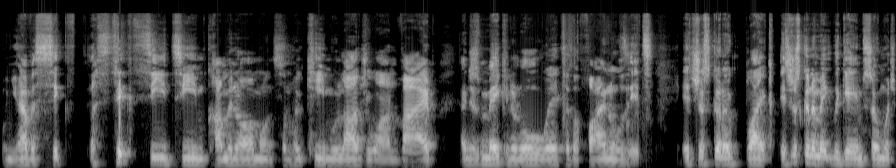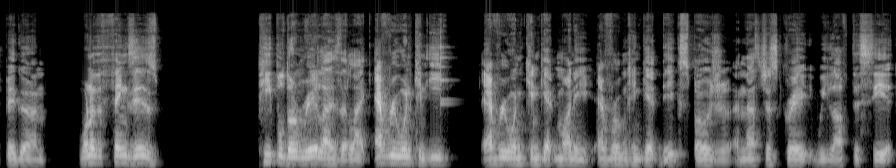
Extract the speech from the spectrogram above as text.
when you have a sixth a sixth seed team coming on on some Hakeem Olajuwon vibe and just making it all the way to the finals, it's it's just gonna like it's just gonna make the game so much bigger. And one of the things is people don't realize that like everyone can eat, everyone can get money, everyone can get the exposure, and that's just great. We love to see it.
